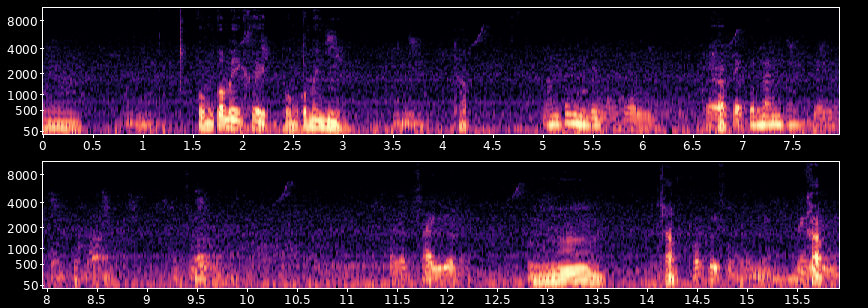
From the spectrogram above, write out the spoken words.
อืมผมก็ไม่เคย ผมก็ไม่มีอืมครับ มันก็มีเป็นบางคนแต่ครับ แต่คนนั้นก็เดี๋ยวดูคนคนนั้นเขาชื่ออะไรนะอะไรชัยเรื่อง อืม ครับเขาเคยส่งคนเนี้ยแม่ครัก็บรู้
